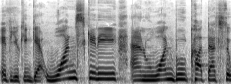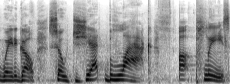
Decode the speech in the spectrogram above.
if you can get one skinny and one boot cut, that's the way to go. So jet black up, please.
